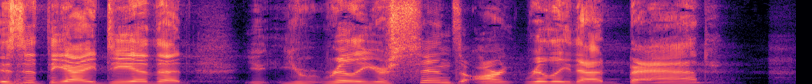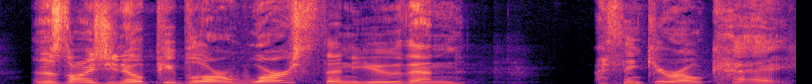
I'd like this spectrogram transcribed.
Is it the idea that you, you, really your sins aren't really that bad? And as long as you know people are worse than you, then I think you're okay.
